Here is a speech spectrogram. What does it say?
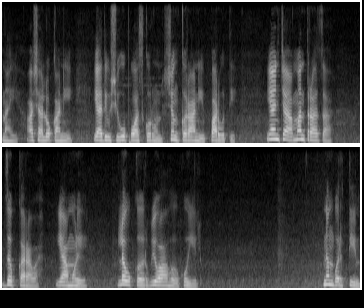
नाही. अशा लोकांनी या दिवशी उपवास करून शंकर आणि पार्वती यांच्या मंत्राचा जप करावा. यामुळे लवकर विवाह होईल. नंबर तीन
